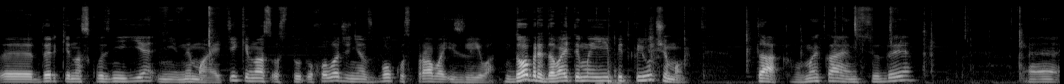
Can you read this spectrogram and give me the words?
Е, Дирки на сквозні є? Ні, немає. Тільки в нас ось тут охолодження з боку, справа і зліва. Добре, давайте ми її підключимо. Так, вмикаємо сюди. Е,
